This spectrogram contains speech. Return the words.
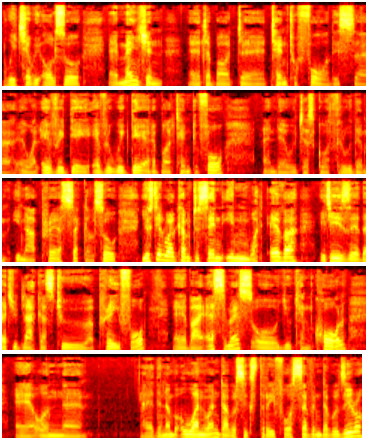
which uh, we also uh, mention at about uh, 10 to 4 this uh, well every day every weekday at about 10 to 4 and uh, we'll just go through them in our prayer circle. So you're still welcome to send in whatever it is uh, that you'd like us to uh, pray for uh, by SMS or you can call uh, on uh, the number 011 663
